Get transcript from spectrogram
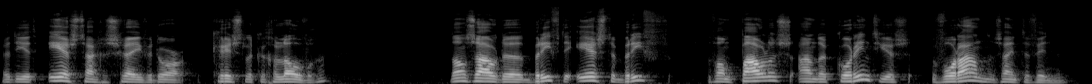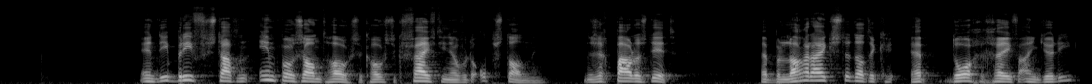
die het eerst zijn geschreven door christelijke gelovigen, dan zou de brief, de eerste brief van Paulus aan de Corinthiërs vooraan zijn te vinden. In die brief staat een imposant hoofdstuk, hoofdstuk 15 over de opstanding. dan zegt Paulus dit: Het belangrijkste dat ik heb doorgegeven aan jullie,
